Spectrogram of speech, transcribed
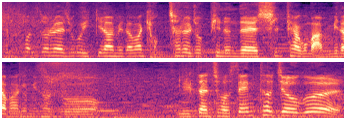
좀 선전을 해주고 있긴 합니다만 격차를 좁히는데 실패하고 맙니다 박영민 선수. 일단 저 센터 지역을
